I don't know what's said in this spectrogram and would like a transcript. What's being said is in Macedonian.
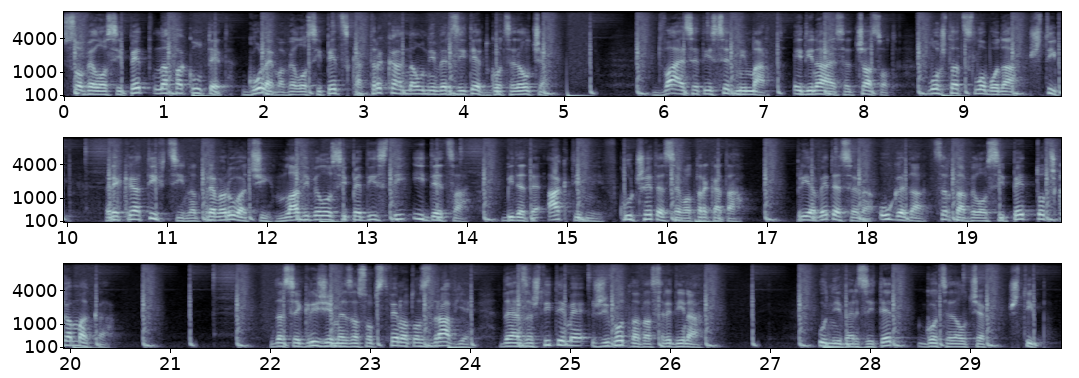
Со велосипед на факултет, голема велосипедска трка на Универзитет Гоце Делчев. 27 март, 11 часот, плоштад Слобода, Штип. Рекреативци, надпреварувачи, млади велосипедисти и деца. Бидете активни, вклучете се во трката. Пријавете се на угада црта велосипед.мк. Да се грижиме за собственото здравје, да ја заштитиме животната средина. Универзитет Гоце Делчев, Штип.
